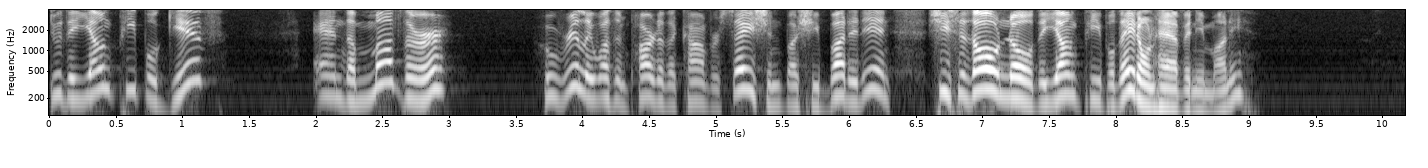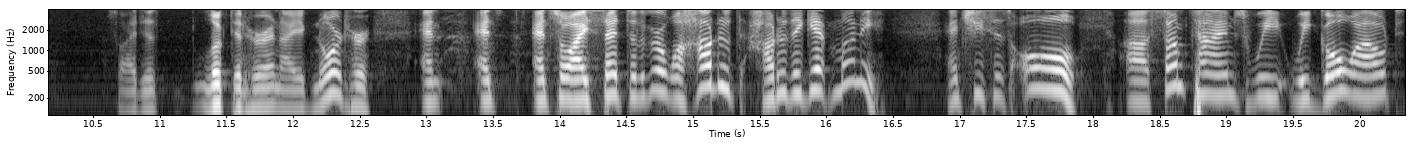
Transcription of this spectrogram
do the young people give? And the mother, who really wasn't part of the conversation, but she butted in, she says, Oh, no, the young people, they don't have any money. So I just looked at her and I ignored her. And, and, and so I said to the girl, Well, how do, how do they get money? And she says, Oh, uh, sometimes we, we go out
